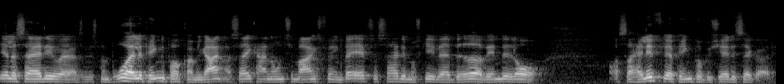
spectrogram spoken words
ellers så er det jo, altså hvis man bruger alle pengene på at komme i gang, og så ikke har nogen til markedsføring bagefter, så har det måske været bedre at vente et år, og så have lidt flere penge på budgettet til at gøre det.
